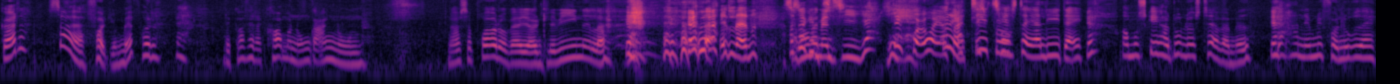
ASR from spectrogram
gør det, så er folk jo med på det. Ja. Det kan godt være, der kommer nogle gange nogle Nå, så prøver du at være Jørgen Klevin, eller, eller et eller andet. Og så, så kan man sige, ja, det ja, prøver jeg faktisk det, det tester jeg lige i dag. Ja. Og måske har du lyst til at være med. Ja. Jeg har nemlig fundet ud af,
